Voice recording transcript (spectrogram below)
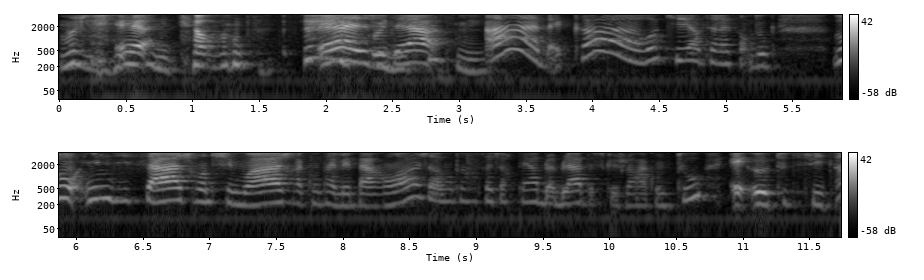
Moi, je suis Et, euh, une fervente Et là, j'étais là. mais... Ah, d'accord, ok, intéressant. Donc, bon, il me dit ça, je rentre chez moi, je raconte à mes parents, oh, j'ai rencontré François Turpère, blabla, parce que je leur raconte tout. Et eux, tout de suite, Oh,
